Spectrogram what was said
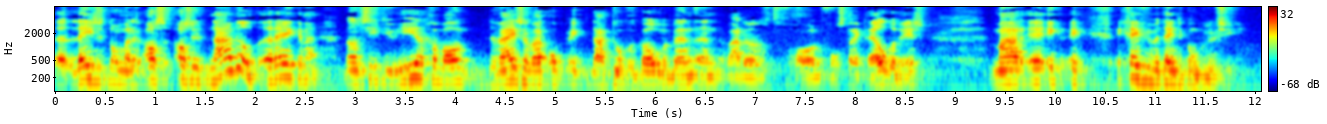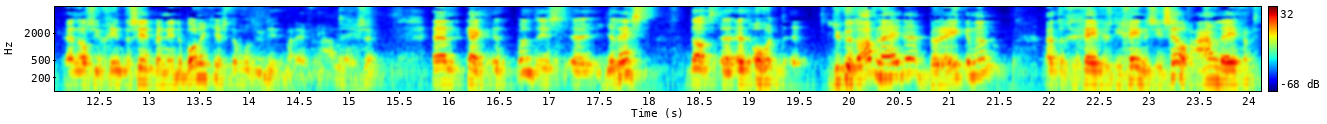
lees het nog maar eens. Als, als u het na wilt rekenen, dan ziet u hier gewoon de wijze waarop ik daartoe gekomen ben en waardoor het gewoon volstrekt helder is. Maar uh, ik, ik, ik geef u meteen de conclusie. En als u geïnteresseerd bent in de bonnetjes, dan moet u dit maar even nalezen. En kijk, het punt is, uh, je leest dat het, of je kunt afleiden, berekenen, uit de gegevens die Genesis zelf aanlevert,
